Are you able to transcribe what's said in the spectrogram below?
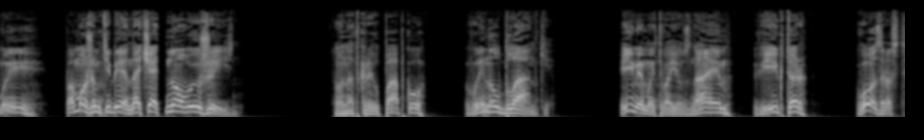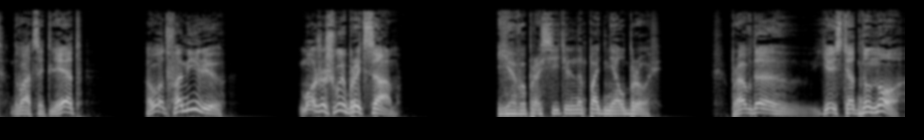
мы поможем тебе начать новую жизнь». Он открыл папку, вынул бланки. «Имя мы твое знаем, Виктор, возраст двадцать лет, а вот фамилию можешь выбрать сам». Я вопросительно поднял бровь. «Правда, есть одно «но»,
